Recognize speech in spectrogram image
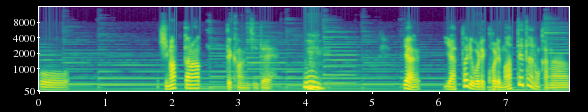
こう、決まったなって感じで、うん。いや、やっぱり俺これ待ってたのかなっ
